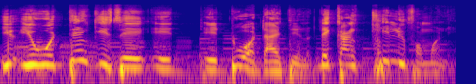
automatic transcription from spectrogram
you, you would think it's a, a, a do or die thing. They can kill you for money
